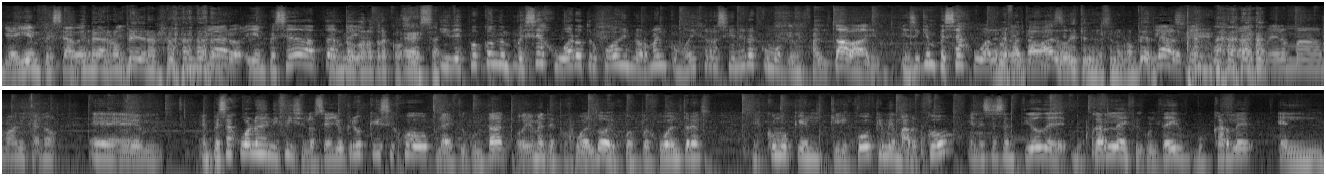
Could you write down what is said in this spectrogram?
y ahí empecé a ver. Y me la rompieron. Claro, y empecé a adaptarme. Junto con otras cosas. Exacto. Y después cuando empecé a jugar otros juegos en normal, como dije recién, era como que me faltaba algo. Y así que empecé a jugar Le faltaba algo, ¿viste? Le- Se lo rompieron. Claro, claro, que me dieron más manija, no. Eh, empecé a jugarlos en difícil, o sea, yo creo que ese juego, la dificultad, obviamente después jugué el 2 y después jugué el 3, es como que el, que juego que me marcó en ese sentido de buscarle la dificultad y buscarle el,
